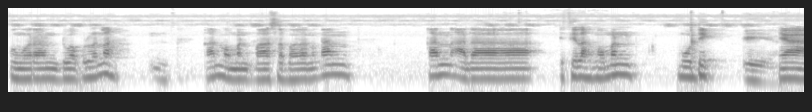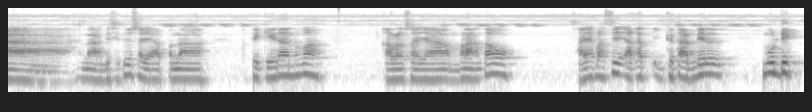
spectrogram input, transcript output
umuran 20-an lah Hmm. kan momen pas lebaran kan kan ada istilah momen mudik Iya. ya nah di situ saya pernah kepikiran wah kalau saya merantau saya pasti akan ikut andil mudik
